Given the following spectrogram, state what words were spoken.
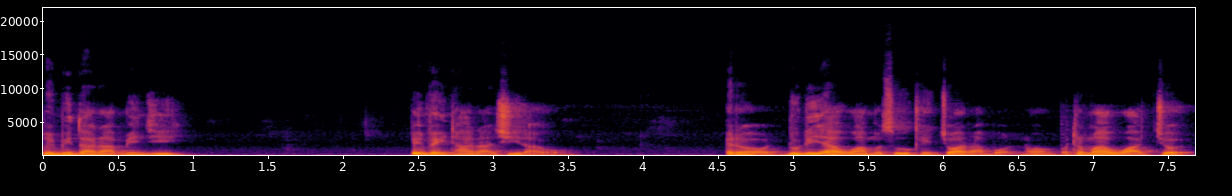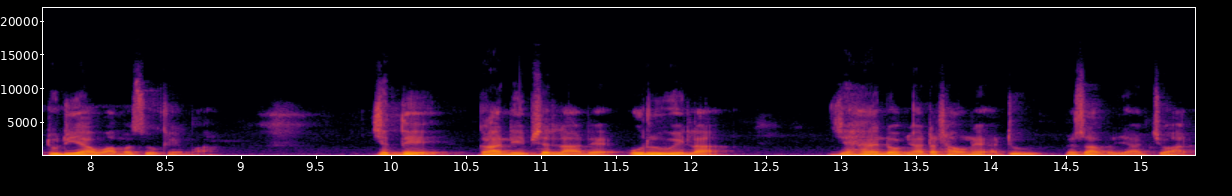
ဗိမိတာရမင်းကြီးပြိမ့်ဖိတ်ထားတာရှိတာကိုအဲ့တော့ဒုတိယဝါမဆိုခင်ကြွတာပေါ့နော်ပထမဝါကြွဒုတိယဝါမဆိုခင်မှာယတိကနေဖြစ်လာတဲ့ဥရဝေလယဟန်တော်များတစ်ထောင်နဲ့အတူမြတ်စွာဘုရားကြွတယ်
